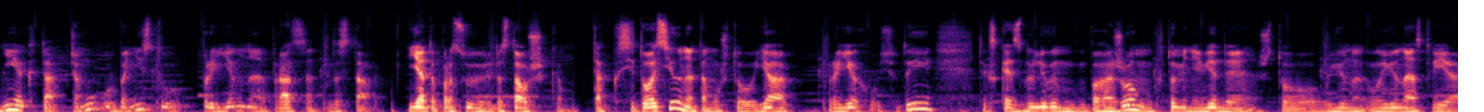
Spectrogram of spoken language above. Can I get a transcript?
Неяк так. Чаму урбаністу прыемная праца доставы я-то працую дастаўшчыкам так сітуацыўна таму што я прыехаў сюды так сказать з нулевым багажом. Хто мяне ведае што у юна у юнацтве я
